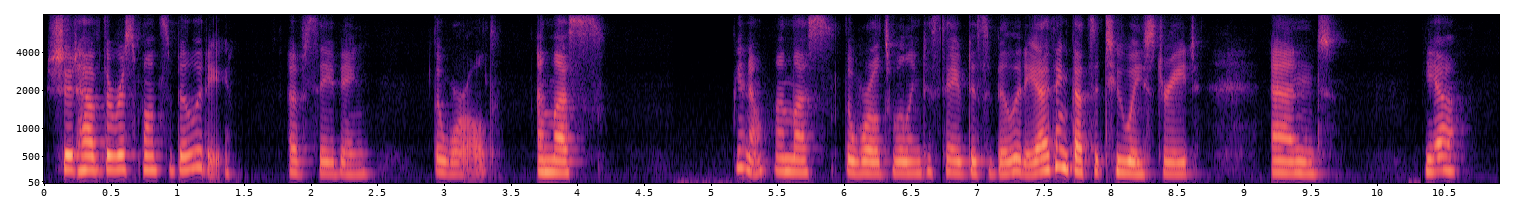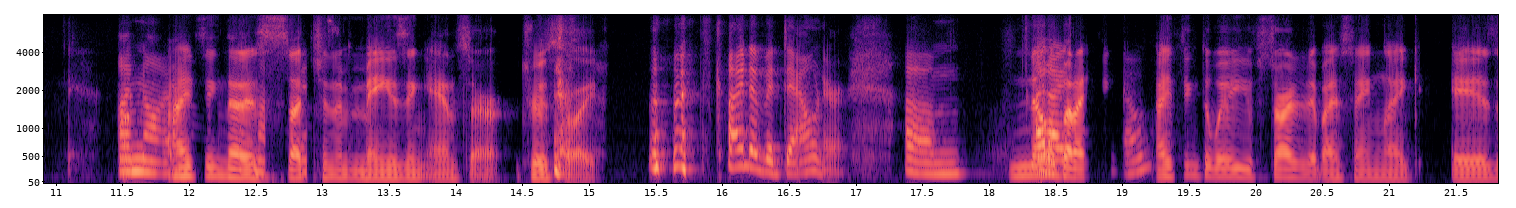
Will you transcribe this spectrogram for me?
should have the responsibility of saving the world unless you know unless the world's willing to save disability i think that's a two-way street and yeah, I'm not. I think that is such an amazing answer, truthfully. it's kind of a downer. Um, no, but I, I, you know? I think the way you've started it by saying, like, is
